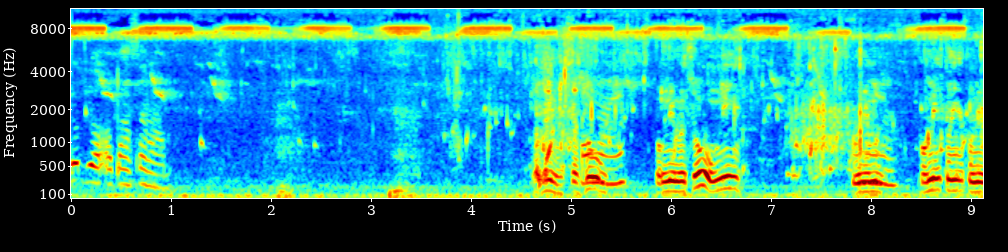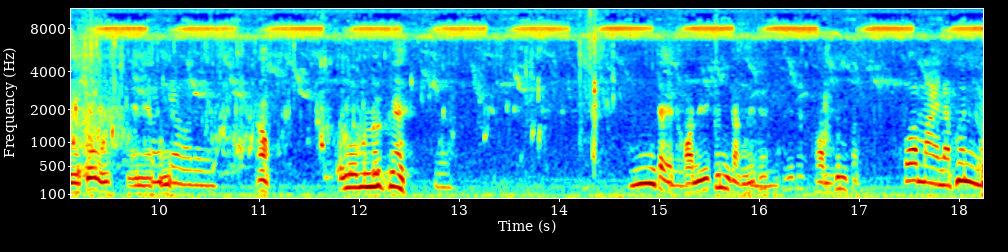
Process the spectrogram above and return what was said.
ยกยอเอาปลาสลามตรงนี้มันจะไปสู้ไหนตรงนี้มันสู้ตรงนี้ตรงนี้มันอะตรงนี้ตรงนี้ตรงนี้มันสู้เนี่ยเนี่ยต้ตอรงงนี้เดียวเลยตรงนู้นมันลึกไงเหรออืมจะ ไอ้ถอนนี้ขึ้นอย่างนี้ดิถอนขึ้นไปพวกไม้นะเพื่อนหนู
